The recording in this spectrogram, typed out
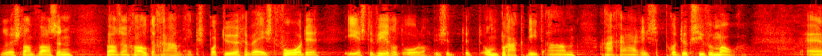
Rusland was een, was een grote graanexporteur geweest voor de Eerste Wereldoorlog. Dus het, ontbrak niet aan agrarisch productievermogen. Eh,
